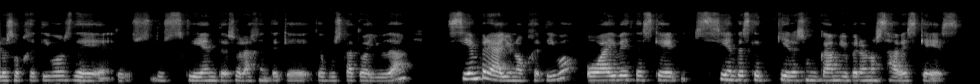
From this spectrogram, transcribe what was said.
los objetivos de tus, clientes o la gente que, busca tu ayuda, ¿siempre hay un objetivo o hay veces que sientes que quieres un cambio pero no sabes qué es?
